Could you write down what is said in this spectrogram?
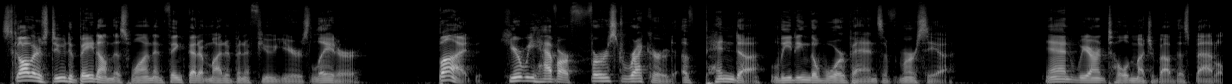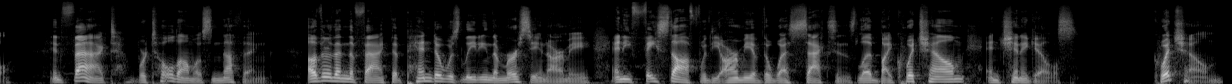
Scholars do debate on this one and think that it might have been a few years later. But here we have our first record of Penda leading the war bands of Mercia. And we aren't told much about this battle. In fact, we're told almost nothing, other than the fact that Penda was leading the Mercian army and he faced off with the army of the West Saxons led by Cwichelm and Cynegils. Cwichelm?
